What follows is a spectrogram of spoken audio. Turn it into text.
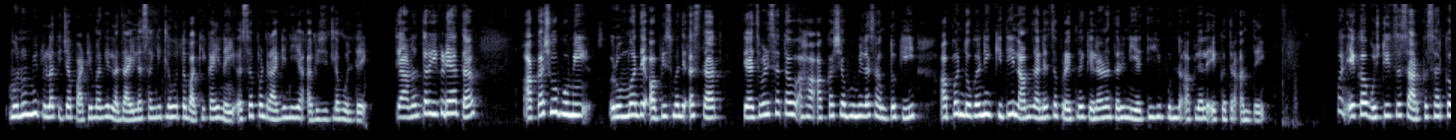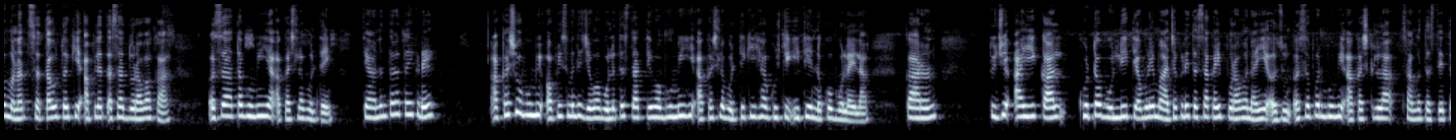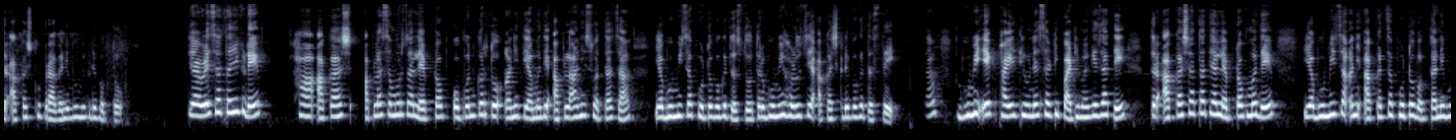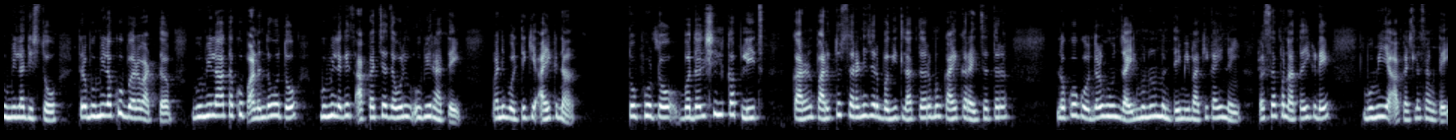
म्हणून मी तुला तिच्या पाठीमागे जायला सांगितलं होतं बाकी काही नाही असं पण रागिनी या अभिजितला बोलते. त्यानंतर इकडे आता आकाश व भूमी रूममध्ये ऑफिसमध्ये असतात. त्याचवेळेस आता हा आकाश या भूमीला सांगतो की आपण दोघांनी किती लांब जाण्याचा प्रयत्न केला ना तरी नियती ही पुन्हा आपल्याला एकत्र आणते. पण एका गोष्टीचं सारखं सारखं मनात सतावतं की आपल्यात असा दुरावा का? असं आता भूमी या आकाशला बोलते. त्यानंतर आता इकडे आकाश व भूमी ऑफिसमध्ये जेव्हा बोलत असतात तेव्हा भूमी ही आकाशला बोलते की ह्या गोष्टी इथे नको बोलायला. कारण तुझी आई काल खोटं बोलली त्यामुळे माझ्याकडे तसा काही पुरावा नाही आहे अजून. असं पण भूमी आकाशला सांगत असते तर आकाश खूप रागाने भूमीकडे बघतो. त्यावेळेस आता इकडे हा आकाश आपला समोरचा लॅपटॉप ओपन करतो आणि त्यामध्ये आपला आणि स्वतःचा या भूमीचा फोटो बघत असतो. तर भूमी हळूच या आकाशकडे बघत असते. भूमी एक फाईल ठेवण्यासाठी पाठीमागे जाते तर आकाश आता त्या लॅपटॉपमध्ये या भूमीचा आणि आकाशचा फोटो बघताना भूमीला दिसतो. तर भूमीला खूप बरं वाटतं. भूमीला आता खूप आनंद होतो. भूमी लगेच आकाशच्या जवळ उभी राहते आणि बोलते की ऐक ना तो फोटो बदलशील का प्लीज? कारण पारितोष सरांनी जर बघितला तर मग काय करायचं? तर नको गोंधळ होऊन जाईल म्हणून म्हणते मी बाकी काही नाही. असं पण आता इकडे भूमी या आकाशला सांगते.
